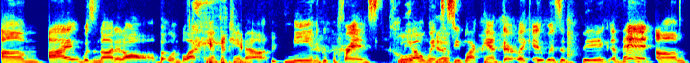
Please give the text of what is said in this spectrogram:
um, I was not at all. But when Black Panther came out, me and a group of friends, we all went Yeah. to see Black Panther. Like it was a big event. Um,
